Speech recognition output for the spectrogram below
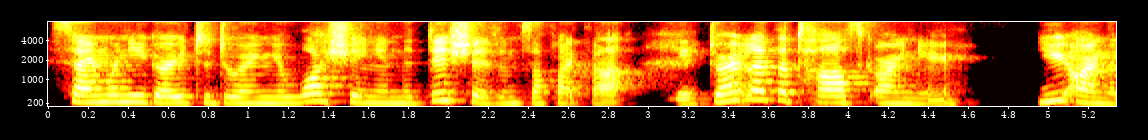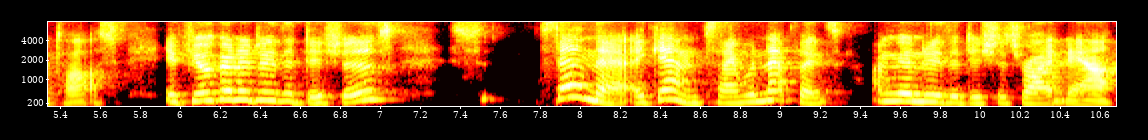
Same when you go to doing your washing and the dishes and stuff like that. Yeah. Don't let the task own you. You own the task. If you're going to do the dishes, stand there. Again same with netflix. I'm going to do the dishes right now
